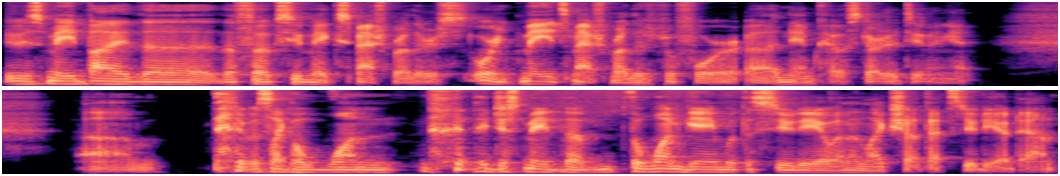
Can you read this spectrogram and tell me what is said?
it was made by the the folks who make Smash Brothers or made Smash Brothers before uh, Namco started doing it. Um, it was like a one. they just made the the one game with the studio and then like shut that studio down.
